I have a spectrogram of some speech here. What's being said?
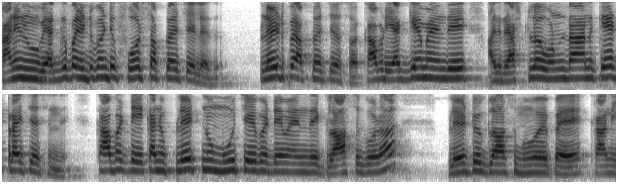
కానీ నువ్వు ఎగ్ పైన ఎటువంటి ఫోర్స్ అప్లై చేయలేదు. ప్లేట్పై అప్లై చేస్తావు కాబట్టి ఎగ్ ఏమైంది? అది రెస్ట్లో ఉండడానికే ట్రై చేసింది. కాబట్టి కానీ ప్లేట్ నువ్వు మూవ్ చేయబట్టి ఏమైంది? గ్లాస్ కూడా ప్లేటు గ్లాస్ మూవ్ అయిపోయాయి. కానీ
